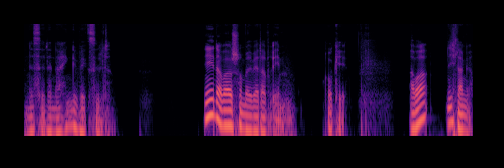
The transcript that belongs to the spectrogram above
Wann ist er denn da hingewechselt? Nee, da war er schon bei Werder Bremen. Okay. Aber nicht lange.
